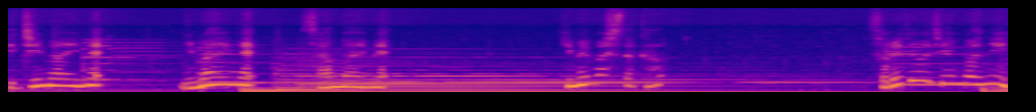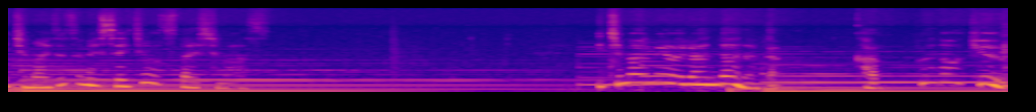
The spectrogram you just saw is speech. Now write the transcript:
1枚目、2枚目、3枚目。決めましたか？それでは順番に1枚ずつメッセージをお伝えします。1枚目を選んだあなた、カップの9。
